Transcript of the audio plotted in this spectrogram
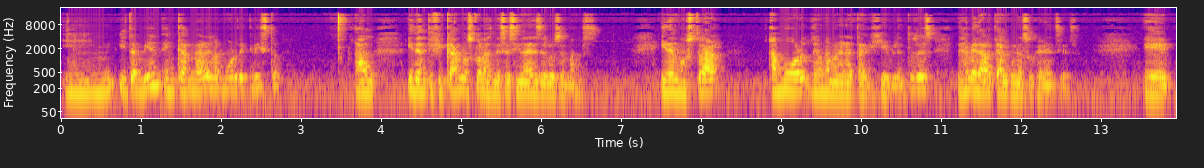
y también encarnar el amor de Cristo al identificarnos con las necesidades de los demás y demostrar amor de una manera tangible. Entonces, déjame darte algunas sugerencias. Eh,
